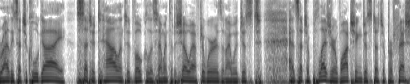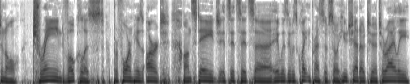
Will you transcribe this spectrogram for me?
Riley's such a cool guy, such a talented vocalist. I went to the show afterwards and I would just had such a pleasure watching just such a professional trained vocalist perform his art on stage. It's it's it's uh it was it was quite impressive. So a huge shout out to to Riley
